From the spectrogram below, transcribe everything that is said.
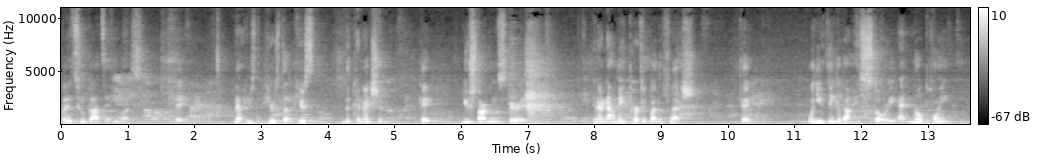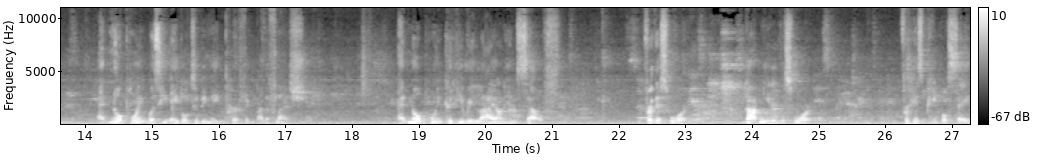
But it's who God said he was. Okay? Now here's here's the here's the connection. Okay, you start in the spirit and are now made perfect by the flesh. Okay? When you think about his story, at no point, at no point was he able to be made perfect by the flesh. At no point could he rely on himself for this war. God needed this war. For his people's sake,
